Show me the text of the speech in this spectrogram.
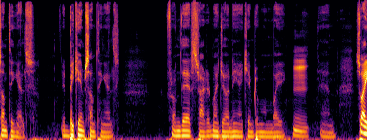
something else. It became something else. From there started my journey. I came to mumbai. Mm. and so i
